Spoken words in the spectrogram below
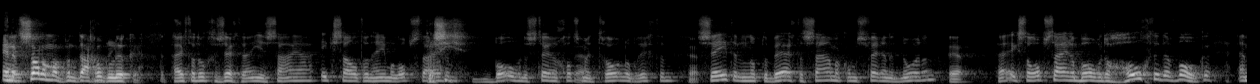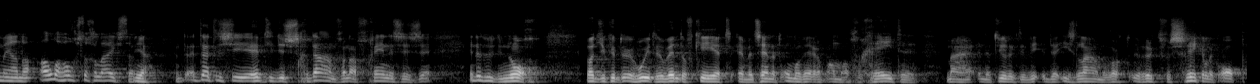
En het zal hem op een dag ook lukken. Hij heeft dat ook gezegd hè, Jesaja. Ik zal ten hemel opstijgen. Precies. Boven de sterren gods Ja. mijn troon oprichten. Ja. Zetelen op de berg de samenkomst ver in het noorden. Ja. Ik zal opstijgen boven de hoogte der wolken en mij aan de allerhoogste gelijk. Ja, dat- is, heeft hij dus gedaan vanaf Genesis. En dat doet hij nog. Want je kunt, hoe je het went of keert, en we zijn het onderwerp allemaal vergeten. Maar natuurlijk, de, de islam rukt, verschrikkelijk op.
